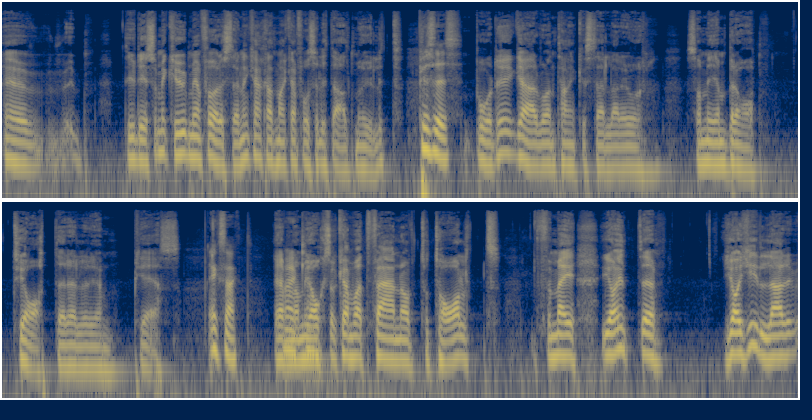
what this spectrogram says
Eh, det är det som är kul med en föreställning, kanske att man kan få sig lite allt möjligt. Precis. Både garv och en tankeställare och, som i en bra teater eller en pjäs. Exakt. Även om jag också kan vara ett fan av totalt. För mig, jag är inte jag gillar,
